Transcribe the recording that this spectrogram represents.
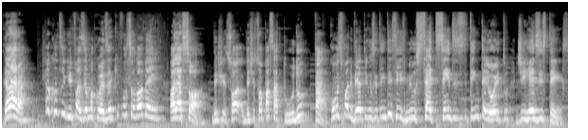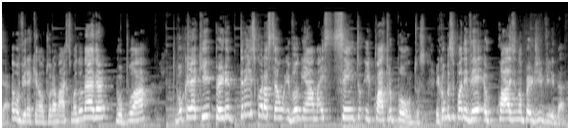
Galera, eu consegui fazer uma coisa que funcionou bem. Olha só, deixa só, deixa só passar tudo. Tá, como vocês podem ver, eu tenho 76.778 de resistência. Eu vou vir aqui na altura máxima do Nether, vou pular, Vou cair aqui, perder três coração e vou ganhar mais 104 pontos. E como vocês podem ver, eu quase não perdi vida.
